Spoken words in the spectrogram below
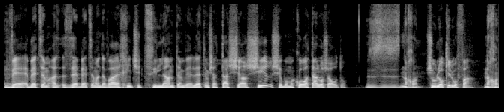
ובעצם, אז זה בעצם הדבר היחיד שצילמתם והעליתם, שאתה שר שיר שבמקור אתה לא שר אותו. ז- נכון, שהוא לא כאילו הופעה. נכון.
